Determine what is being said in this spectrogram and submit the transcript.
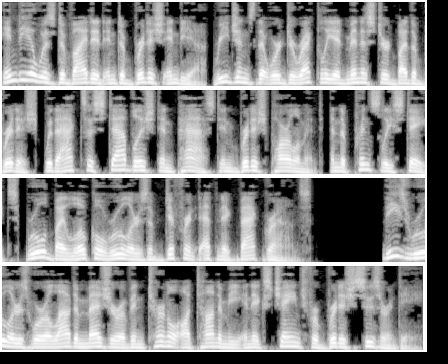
India was divided into British India, regions that were directly administered by the British, with acts established and passed in British Parliament, and the princely states, ruled by local rulers of different ethnic backgrounds. These rulers were allowed a measure of internal autonomy in exchange for British suzerainty.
